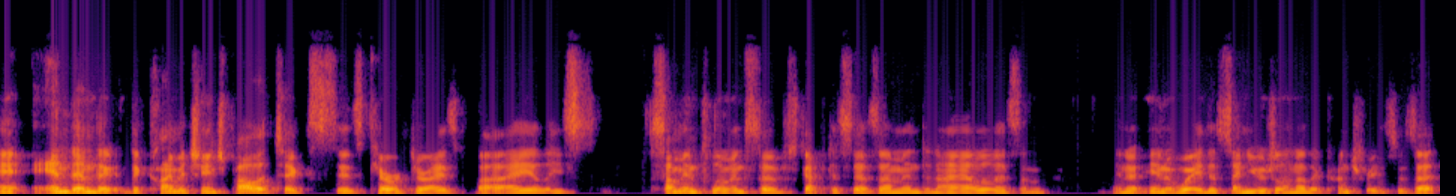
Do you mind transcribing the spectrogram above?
and, and, then the, the climate change politics is characterized by at least some influence of skepticism and denialism in a, in a way that's unusual in other countries. Is that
